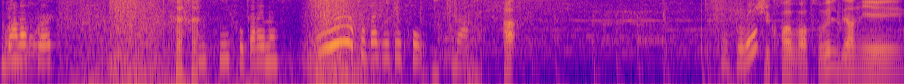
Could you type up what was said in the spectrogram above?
dans la flotte. Ici, il faut carrément... Ouh, faut pas sauter trop. Bah. Ah. Je crois avoir trouvé le dernier.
